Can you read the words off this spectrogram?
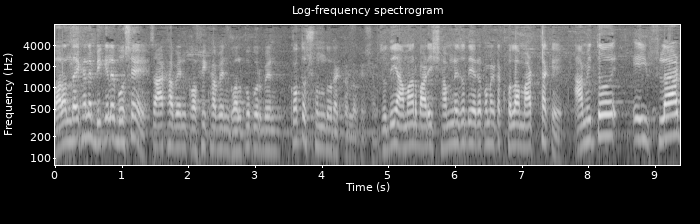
বারান্দা এখানে বিকেলে বসে চা খাবেন কফি খাবেন গল্প করবেন। কত সুন্দর একটা লোকেশন যদি আমার বাড়ির সামনে যদি এরকম একটা খোলা মাঠ থাকে আমি তো এই ফ্ল্যাট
